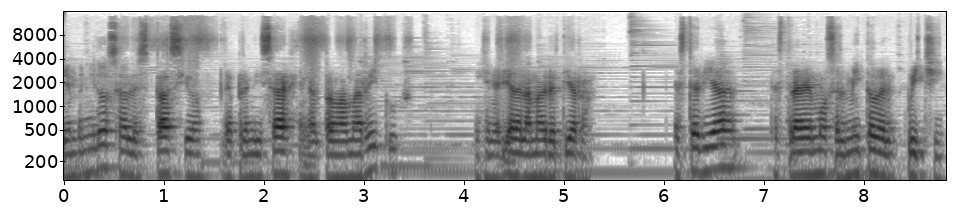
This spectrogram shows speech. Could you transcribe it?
Bienvenidos al espacio de aprendizaje en Alpamamarricu, Ingeniería de la Madre Tierra. Este día les traemos el mito del Quichi.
